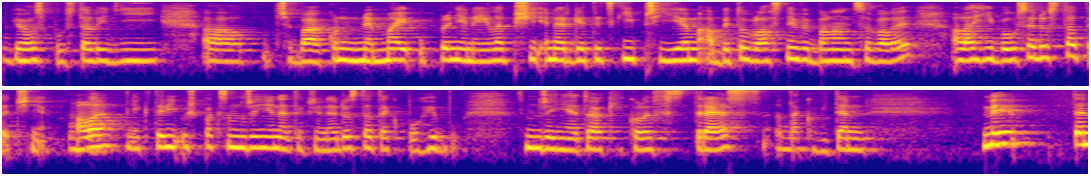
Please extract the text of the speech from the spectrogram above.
Mm. Jo, spousta lidí uh, třeba jako nemají úplně nejlepší energetický příjem, aby to vlastně vybalancovali, ale hýbou se dostatečně. Mm. Ale některý už pak samozřejmě ne, takže nedostatek pohybu. Samozřejmě je to jakýkoliv stres, mm. takový ten... My ten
